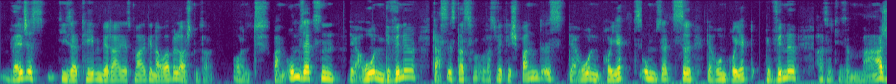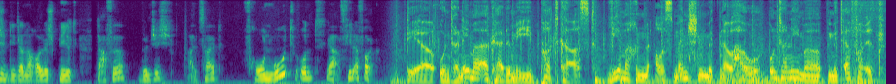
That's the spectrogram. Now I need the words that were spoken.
welches dieser Themen wir da jetzt mal genauer beleuchten sollen. Und beim Umsetzen der hohen Gewinne, das ist das, was wirklich spannend ist, der hohen Projektumsätze, der hohen Projektgewinne, also diese Marge, die da eine Rolle spielt, dafür wünsche ich allzeit frohen Mut und ja, viel Erfolg. Der Unternehmer Academy Podcast. Wir machen aus Menschen mit Know-how Unternehmer mit Erfolg.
